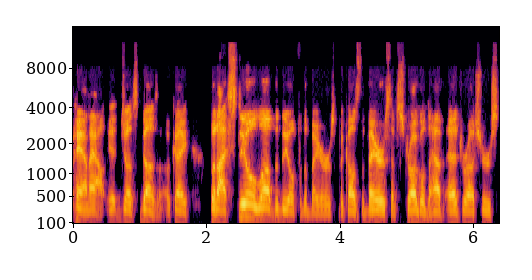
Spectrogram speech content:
pan out. It just doesn't. Okay. But I still love the deal for the Bears because the Bears have struggled to have edge rushers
